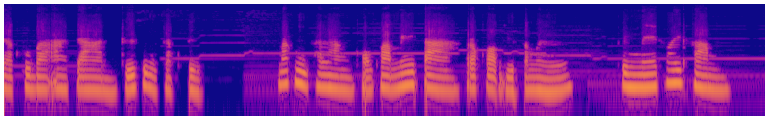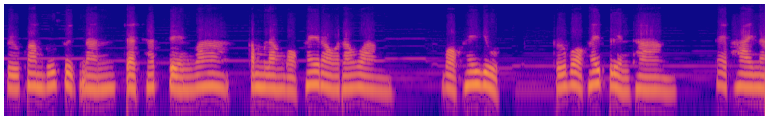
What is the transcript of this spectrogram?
จากครูบาอาจารย์ หรือสิ่งศักดิ์สิทธิ์มักมีพลังของความเมตตาประกอบอยู่เสมอ ถึงแม้ถ้อยคำหรือความรู้สึกนั้นจะชัดเจนว่ากำลังบอกให้เราระวัง บอกให้หยุด หรือบอกให้เปลี่ยนทาง แต่ภายใน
